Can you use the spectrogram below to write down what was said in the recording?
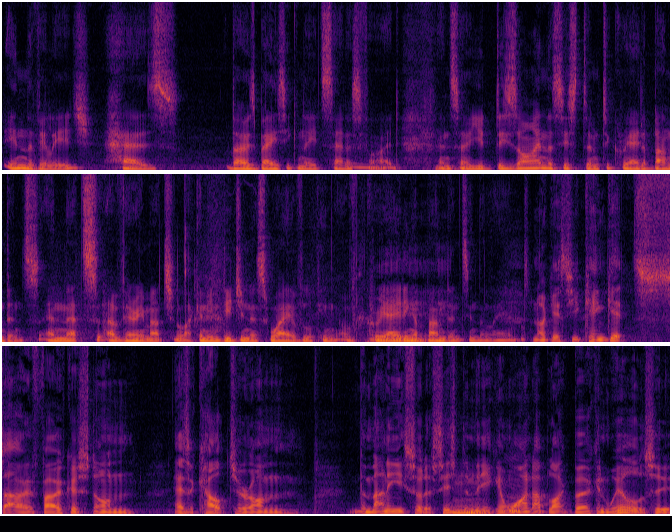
in the village has those basic needs satisfied. Mm. And so you design the system to create abundance, and that's a very much like an indigenous way of looking of creating Yeah. abundance in the land. And I guess you can get so focused on, as a culture, on the money sort of system that mm. you can wind up like Burke and Wills, who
